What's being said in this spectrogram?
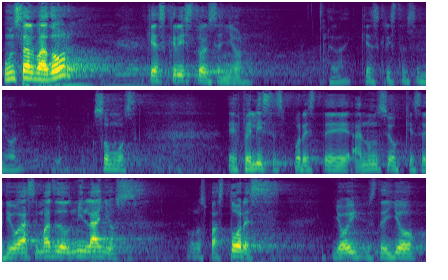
un Salvador, que es Cristo el Señor. Que es Cristo el Señor. Somos eh, felices por este anuncio que se dio hace más de dos mil años con los pastores. Y hoy usted y yo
